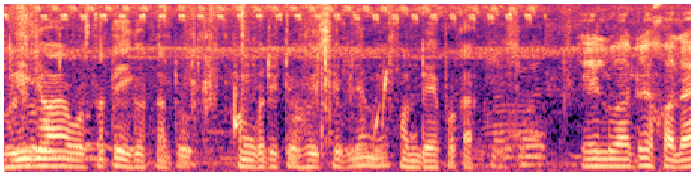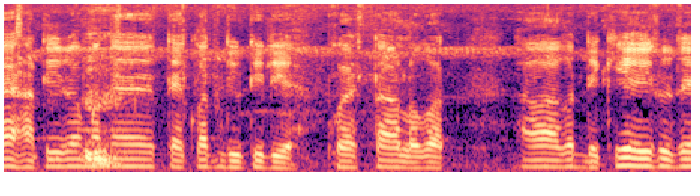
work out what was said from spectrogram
ঘূৰি যোৱা অৱস্থাতে এই ঘটনাটো সংঘটিত হৈছে বুলি আমি সন্দেহ প্ৰকাশ কৰিছোঁ। এই ল'ৰাটোৱে সদায় হাতীৰ মানে ট্ৰেকত ডিউটি দিয়ে ফৰেষ্টাৰৰ লগত। আৰু আগত দেখি আহিছোঁ যে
